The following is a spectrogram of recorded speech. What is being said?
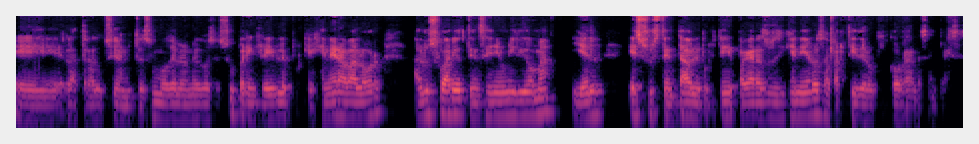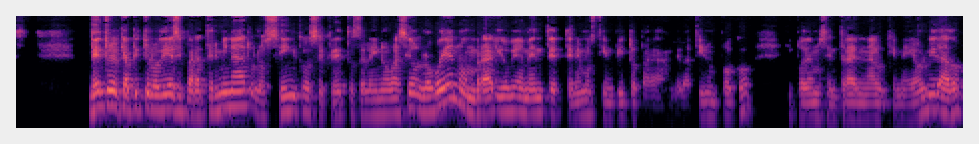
eh, la traducción. Entonces, un modelo de negocio súper increíble porque genera valor al usuario, te enseña un idioma y él es sustentable porque tiene que pagar a sus ingenieros a partir de lo que cobran las empresas. Dentro del capítulo 10 y para terminar, los cinco secretos de la innovación. Lo voy a nombrar y obviamente tenemos tiempito para debatir un poco y podemos entrar en algo que me he olvidado.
